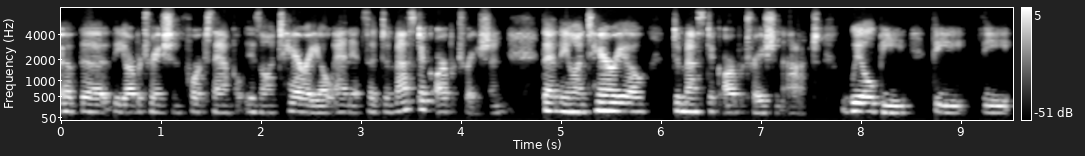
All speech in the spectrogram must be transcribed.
of the the arbitration, for example, is Ontario and it's a domestic arbitration, then the Ontario Domestic Arbitration Act will be the the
